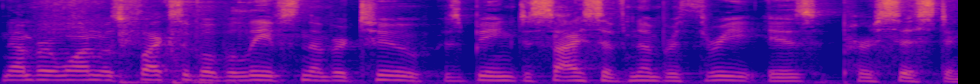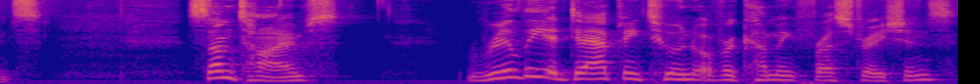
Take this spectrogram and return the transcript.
number one was flexible beliefs. Number two is being decisive. Number three is persistence. Sometimes, really adapting to and overcoming frustrations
